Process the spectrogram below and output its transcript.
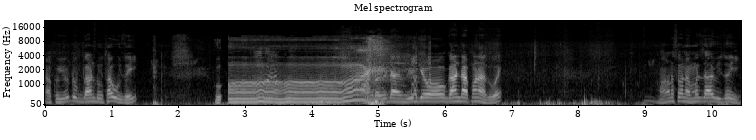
આખું યુટ્યુબ ગાંડું થવું જોઈએ. વીડિયો ગાંડા પણ જ હોય. માણસોને મજા આવી જોઈએ.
